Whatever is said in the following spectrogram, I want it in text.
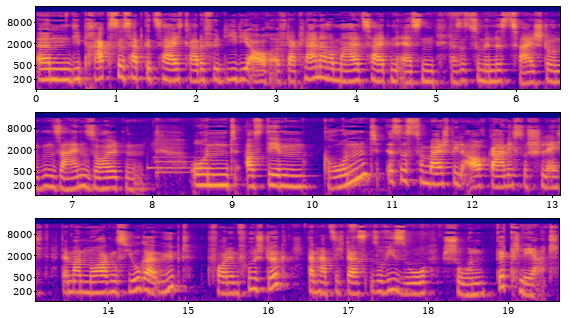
Ähm, die Praxis hat gezeigt, gerade für die, die auch öfter kleinere Mahlzeiten essen, dass es zumindest zwei Stunden sein sollten. Und aus dem Grund ist es zum Beispiel auch gar nicht so schlecht, wenn man morgens Yoga übt vor dem Frühstück, dann hat sich das sowieso schon geklärt.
